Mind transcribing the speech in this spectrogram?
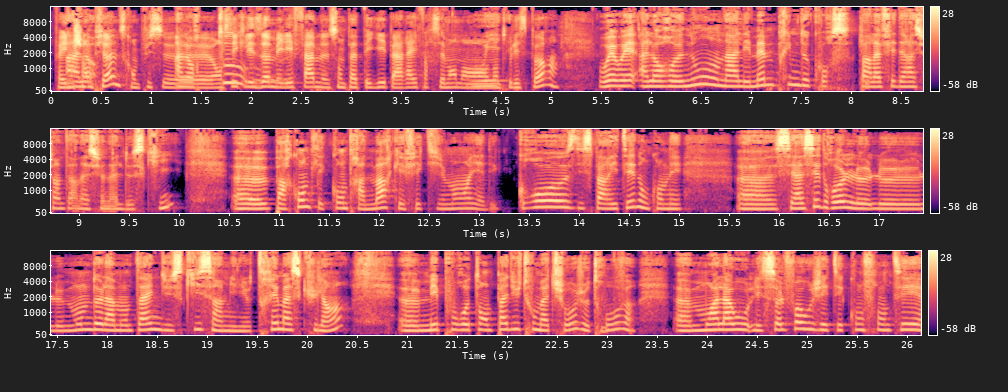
Enfin, une championne, parce qu'en plus, euh, alors, on sait que les hommes et les femmes ne sont pas payés pareil forcément dans, dans tous les sports. Ouais, ouais. Alors nous, on a les mêmes primes de course par la Fédération internationale de ski. par contre, les contrats de marque, effectivement, il y a des grosses disparités. Donc, on est euh, c'est assez drôle. Le, le, monde de la montagne, du ski, c'est un milieu très masculin, euh, mais pour autant pas du tout macho, je trouve. Euh, moi, là où les seules fois où j'ai été confrontée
